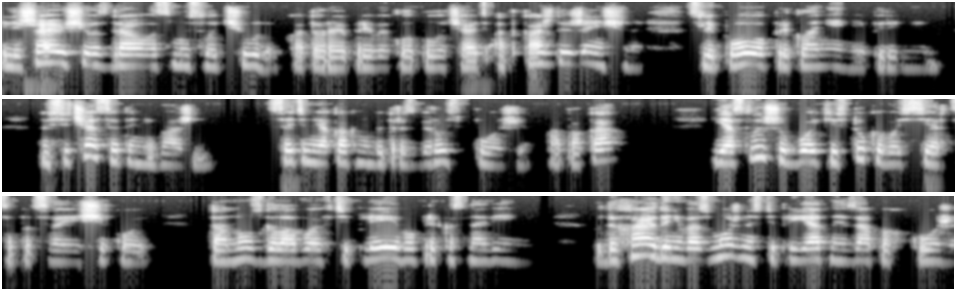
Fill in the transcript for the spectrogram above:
и лишающего здравого смысла чуда, которое привыкла получать от каждой женщины слепого преклонения перед ним. Но сейчас это не важно. С этим я как-нибудь разберусь позже. А пока я слышу бойкий стук его сердца под своей щекой, тону с головой в тепле его прикосновений, вдыхаю до невозможности приятный запах кожи,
